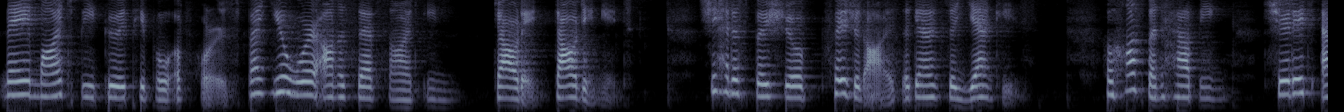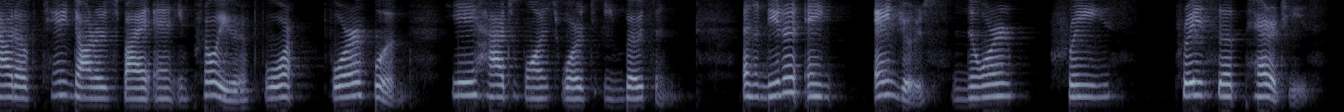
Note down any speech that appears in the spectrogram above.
They might be good people, of course, but you were on the safe side in doubting, doubting it. She had a special prejudice against the Yankees. Her husband had been cheated out of ten dollars by an employer for, for whom he had once worked in Boston, and neither angels nor prince, principalities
